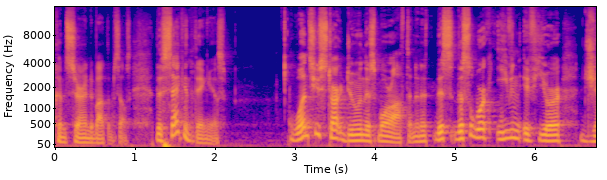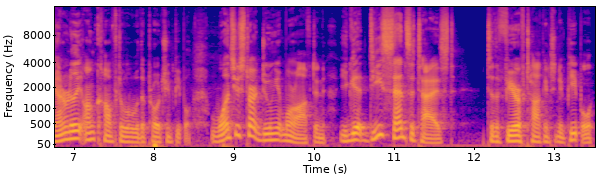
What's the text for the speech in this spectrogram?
concerned about themselves. The second thing is, once you start doing this more often and this this will work even if you're generally uncomfortable with approaching people once you start doing it more often you get desensitized to the fear of talking to new people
